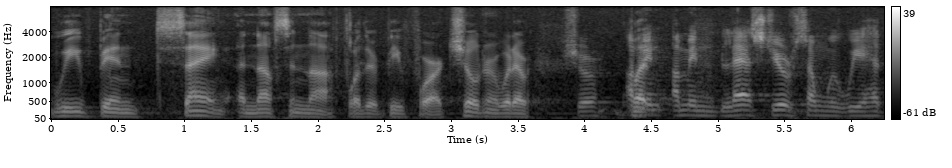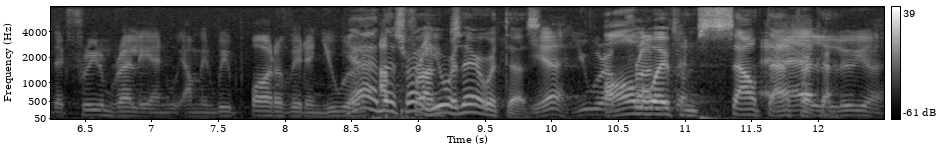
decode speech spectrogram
we've been saying enough's enough, whether it be for our children or whatever. Sure. I But- mean, I mean, last year somewhere we had that freedom rally, and we, I mean, we were part of it, and you were Yeah, up that's right. front. You were there with us. Yeah, you were up all the front way from and- South Africa. Hallelujah,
